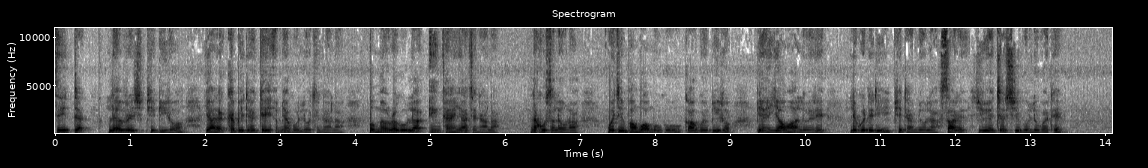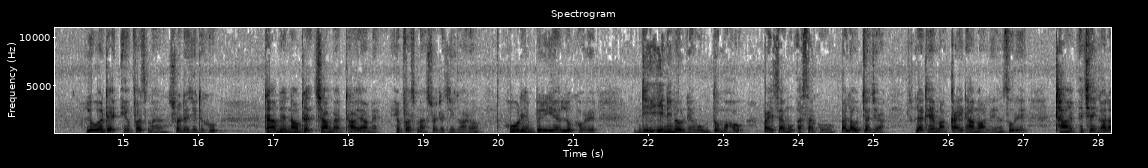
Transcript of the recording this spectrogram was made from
ဈေးတက် leverage ဖြစ်ပြီးတော့ရတဲ့ capital gain အမြတ်ကိုလိုချင်တာလားပုံမှန် regular income ရချင်တာလားနှစ်ခုစလုံးလားဝယ်ချင်းဖောင်းပွားမှုကိုကာကွယ်ပြီးတော့ပြန်ရောင်းရလွယ်တဲ့ liquidity ဖြစ်တာမျိုးလားစတဲ့ရည်ရွယ်ချက်ရှိဖို့လိုအပ်တယ်လိုအပ်တဲ့ investment strategy တစ်ခုဒါအပြင်နောက်ထပ်ချမှတ်ထားရမယ့် investment strategy ကတော့ holding period လို့ခေါ်တဲ့ဒီရင်းနှီးမြှုပ်နှံမှုသို့မဟုတ်ပိုင်ဆိုင်မှုအဆက်ကိုဘယ်လောက်ကြာကြာလက်ထဲမှာကင်ထားမှလဲဆိုတဲ့ time အချိန်ကာလ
